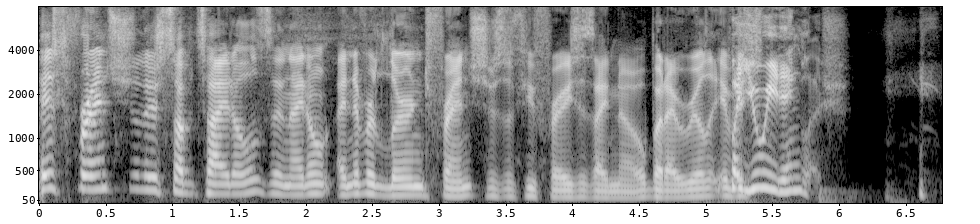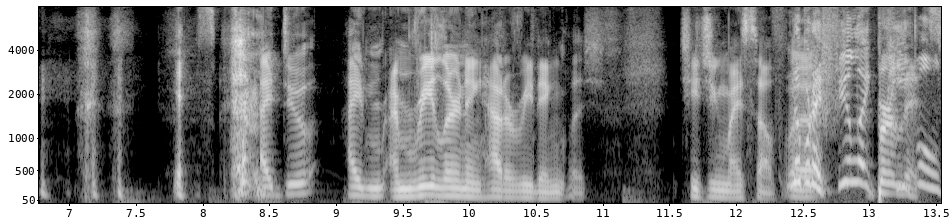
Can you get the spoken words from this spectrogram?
It's French. There's subtitles, and I don't. I never learned French. There's a few phrases I know, but I really. But it's- you read English. yes, I do. I'm, I'm relearning how to read English, teaching myself. No, but Uh, I feel like Berlitz. people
